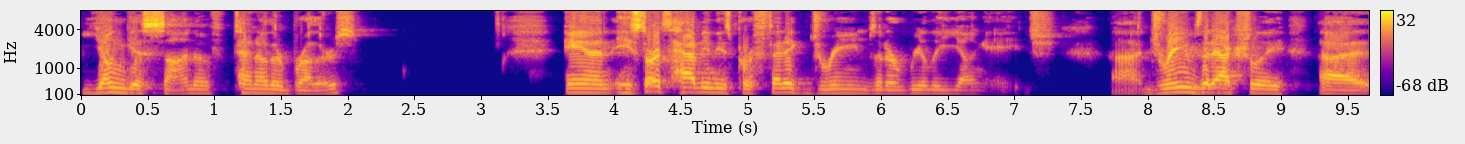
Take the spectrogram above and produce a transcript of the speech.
youngest son of 10 other brothers. And he starts having these prophetic dreams at a really young age. Uh, dreams that actually uh,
